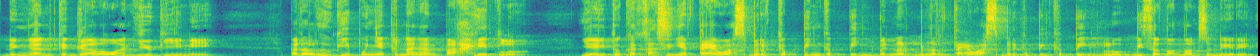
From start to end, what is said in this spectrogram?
dengan kegalauan Hugi ini. Padahal Hugi punya kenangan pahit loh, yaitu kekasihnya tewas berkeping-keping, bener-bener tewas berkeping-keping. Lu bisa tonton sendiri.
